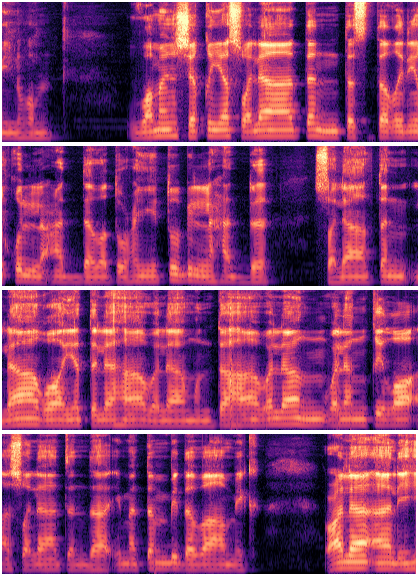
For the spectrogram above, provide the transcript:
منهم ومن شقي صلاة تستغرق العد وتحيط بالحد صلاة لا غاية لها ولا منتهى ولا ولا انقضاء صلاة دائمة بدوامك وعلى آله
